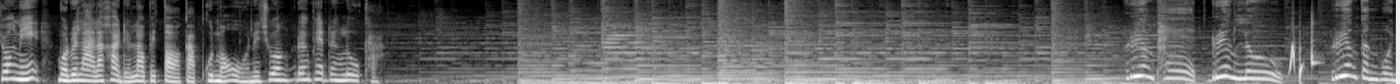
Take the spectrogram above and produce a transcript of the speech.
ช่วงนี้หมดเวลาแล้วค่ะ เดี๋ยวเราไปต่อกับคุณหมอโอในช่วงเรื่องเพศเรื่องลูกค่ะเรื่องเพศ เรื่องลูก เรื่องกังวล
